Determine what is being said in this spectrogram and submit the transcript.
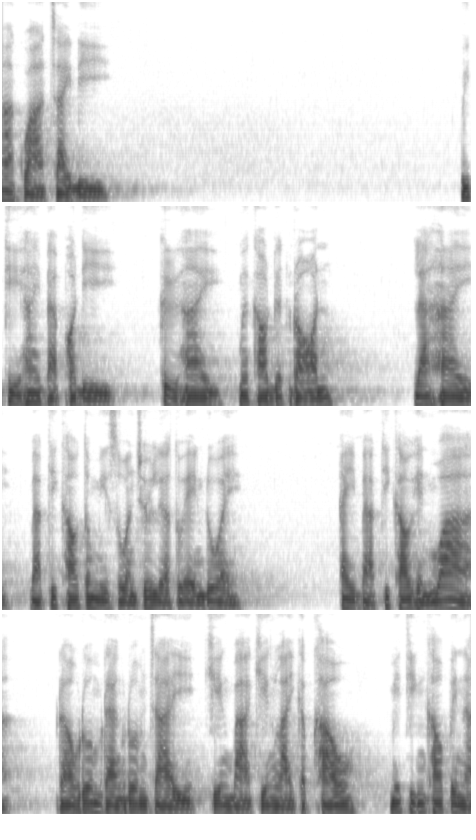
มากกว่าใจดี วิธีให้แบบพอดี คือให้เมื่อเขาเดือดร้อน และให้แบบที่เขาต้องมีส่วนช่วยเหลือตัวเองด้วย ให้แบบที่เขาเห็นว่า เราร่วมแรงร่วมใจเคียงบ่าเคียงไหลกับเขา ไม่ทิ้งเขาไปไหน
